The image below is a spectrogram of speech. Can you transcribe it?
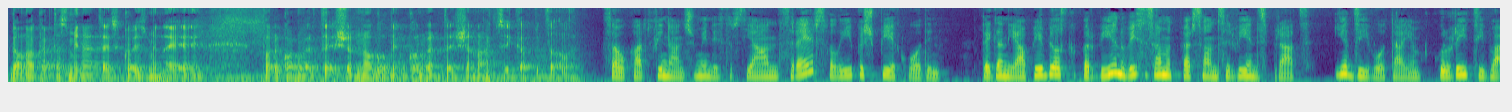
galvenokārt tas minētais, ko es minēju par konvertēšanu, noguldījumu konvertēšanu akciju kapitālā. Savukārt finanšu ministrs Jānis Rērs vēl īpaši piekodina. Te gan jāpiebilst, ka par vienu visas amatpersonas ir vienisprāts Iedzīvotājiem, kuru rīcībā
